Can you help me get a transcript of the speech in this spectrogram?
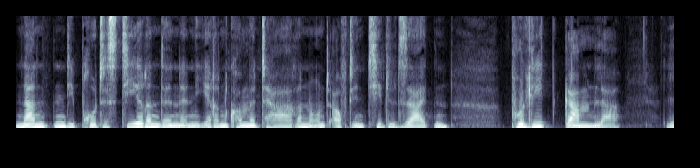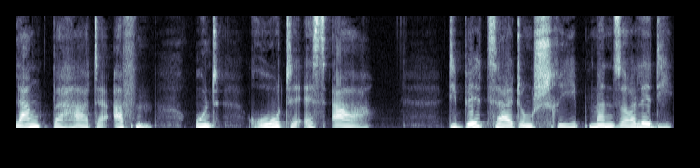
nannten die Protestierenden in ihren Kommentaren und auf den Titelseiten Politgammler, langbehaarte Affen und rote SA. Die Bildzeitung schrieb, man solle die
